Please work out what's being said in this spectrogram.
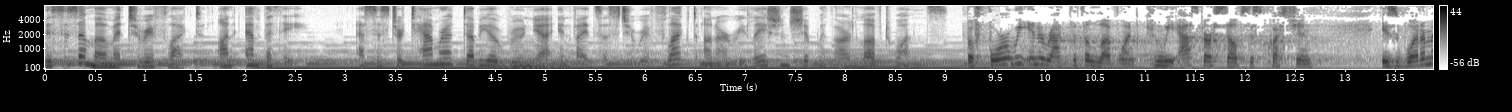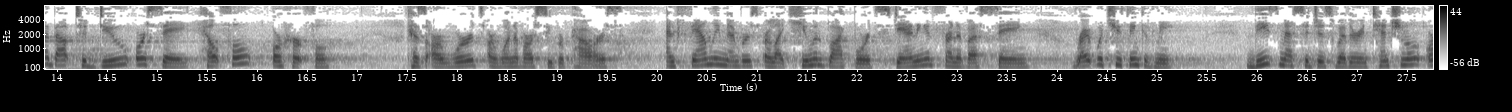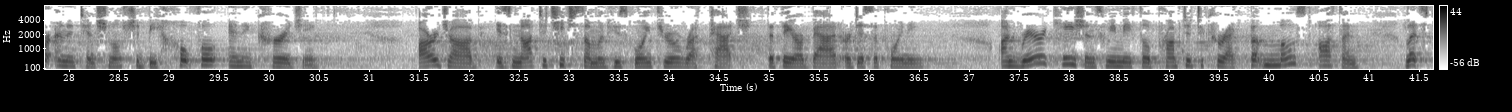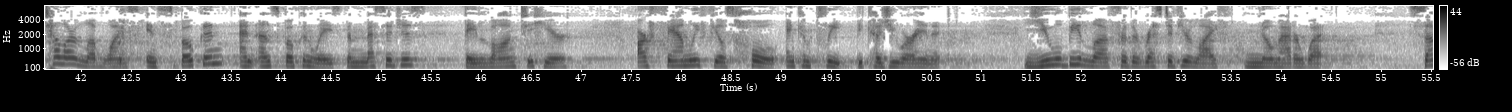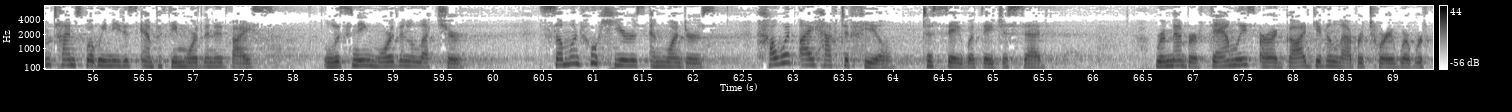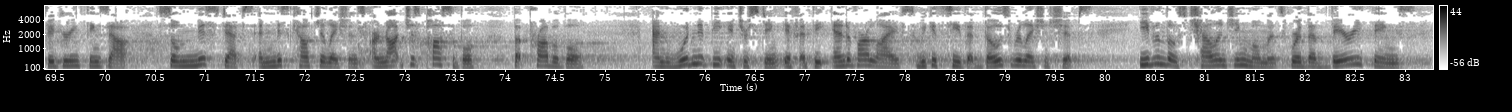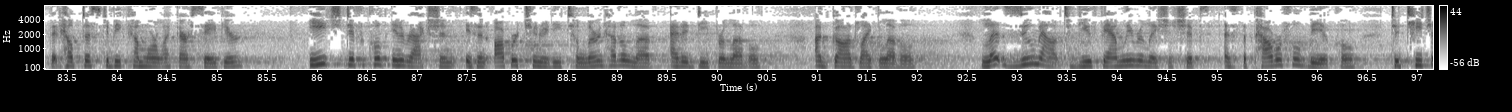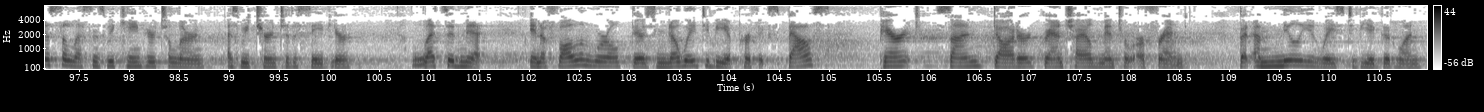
This is a moment to reflect on empathy as Sister Tamara W. Runia invites us to reflect on our relationship with our loved ones. Before we interact with a loved one, can we ask ourselves this question Is what I'm about to do or say helpful or hurtful? Because our words are one of our superpowers, and family members are like human blackboards standing in front of us saying, Write what you think of me. These messages, whether intentional or unintentional, should be hopeful and encouraging. Our job is not to teach someone who's going through a rough patch that they are bad or disappointing. On rare occasions, we may feel prompted to correct, but most often, let's tell our loved ones in spoken and unspoken ways the messages they long to hear. Our family feels whole and complete because you are in it. You will be loved for the rest of your life, no matter what. Sometimes what we need is empathy more than advice, listening more than a lecture, Someone who hears and wonders, how would I have to feel to say what they just said? Remember, families are a God given laboratory where we're figuring things out, so missteps and miscalculations are not just possible, but probable. And wouldn't it be interesting if at the end of our lives we could see that those relationships, even those challenging moments, were the very things that helped us to become more like our Savior? Each difficult interaction is an opportunity to learn how to love at a deeper level, a godlike level. Let's zoom out to view family relationships as the powerful vehicle to teach us the lessons we came here to learn as we turn to the Savior. Let's admit, in a fallen world, there's no way to be a perfect spouse, parent, son, daughter, grandchild, mentor, or friend, but a million ways to be a good one.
